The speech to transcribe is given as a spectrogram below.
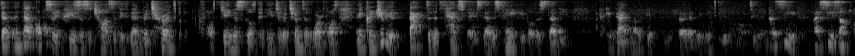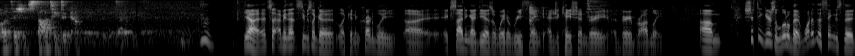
That, and that also increases the chance that they can then return to the workforce, gain the skills they need to return to the workforce, and contribute back to this tax base that is paying people to study. I think that might be a future that we need to evolve to. And I see, I see some politicians starting to come in with this idea. Hmm. Yeah, I mean, that seems like a like an incredibly uh, exciting idea as a way to rethink education very, very broadly. Um, shifting gears a little bit, one of the things that,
